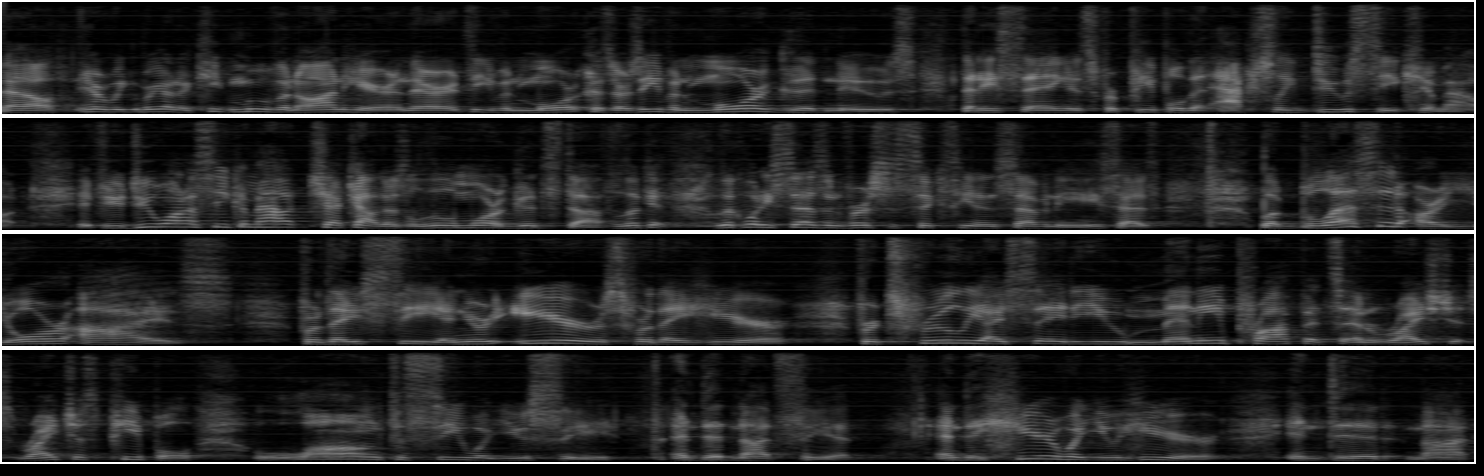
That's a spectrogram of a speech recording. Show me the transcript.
Now, here we, are going to keep moving on here, and there it's even more, because there's even more good news that he's saying is for people that actually do seek him out. If you do want to seek him out, check out. There's a little more good stuff. Look at look what he says in verses 16 and 17. He says, But blessed are your eyes, for they see, and your ears, for they hear. For truly I say to you, many prophets and righteous, righteous people long to see what you see and did not see it, and to hear what you hear and did not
